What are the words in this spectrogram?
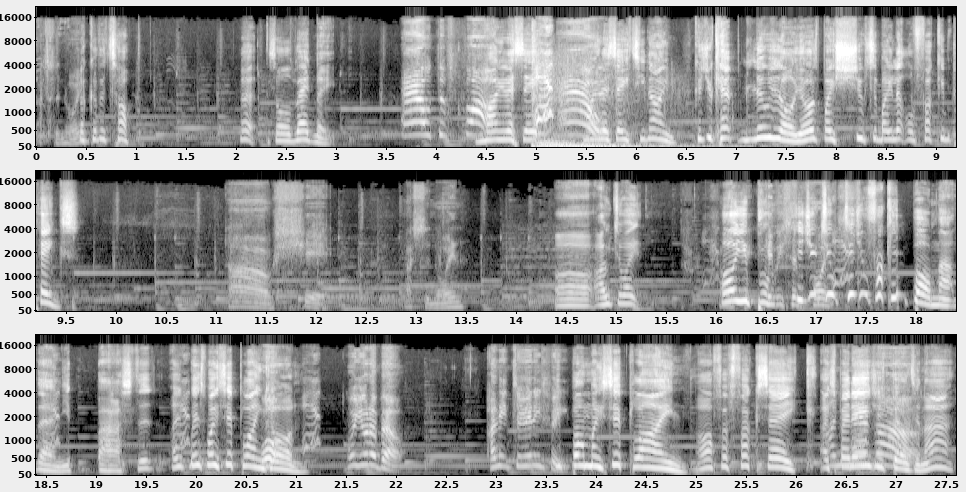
that's annoying. Look at the top. Look, it's all red, mate. How the fuck? Minus eight, Ow! minus eighty-nine. Because you kept losing all yours by shooting my little fucking pigs. Oh shit. That's annoying. Oh, how do I? Oh, you bro- Give me some did you do, did you fucking bomb that then, you bastard? I- Where's my zip line What? gone? What are you on about? I didn't do anything. You bombed my zip line. Oh, for fuck's sake! I I spent ages building that.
